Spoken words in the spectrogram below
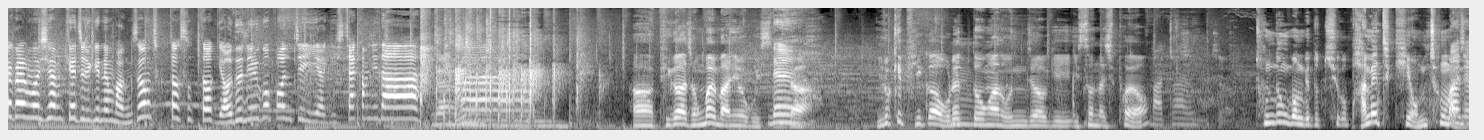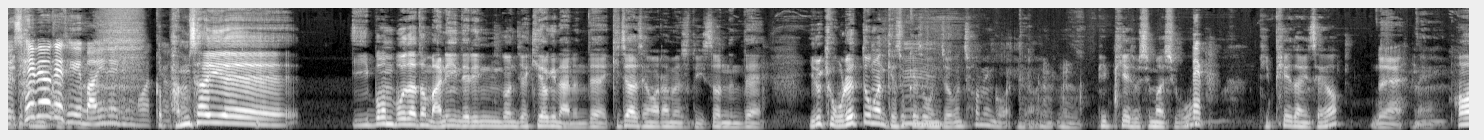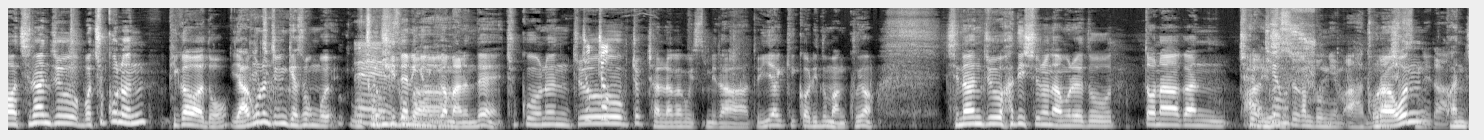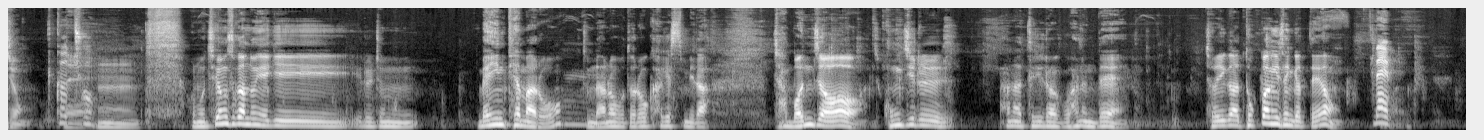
추갈모시 함께 즐기는 방송 축덕숙덕 87번째 이야기 시작합니다. 아 비가 정말 많이 오고 있습니다. 네. 이렇게 비가 오랫동안 온 적이 있었나 싶어요. 맞아요. 천둥 번개도 치고 밤에 특히 엄청 많이 맞아요. 새벽에 되게 많이 내리는 것 같아요. 그러니까 밤 사이에 이번보다 더 많이 내린 건제 기억이 나는데 기자 생활하면서도 있었는데 이렇게 오랫동안 계속해서 음. 온 적은 처음인 것 같아요. 음, 음. 비 피해 조심하시고 네. 비 피해 다니세요. 네. 네. 어, 지난주 뭐 축구는 비가 와도 야구는 그렇죠. 지금 계속 뭐 네. 조기되는 선수가- 경기가 많은데 축구는 쭉쭉. 잘 나가고 있습니다. 또 이야기거리도 많고요. 지난주 핫 이슈는 아무래도 떠나간 아, 최용수 유스 감독님 아, 돌아온 아쉽습니다. 관중. 그렇죠. 음, 오늘 뭐 최용수 감독 얘기를 좀 메인 테마로 음. 좀 나눠보도록 하겠습니다. 자, 먼저 공지를 하나 드리라고 하는데 저희가 독방이 생겼대요. 네.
